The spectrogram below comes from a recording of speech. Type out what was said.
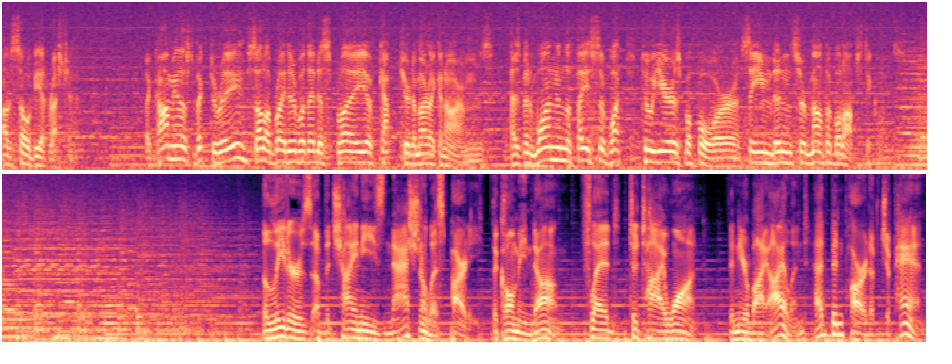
of Soviet Russia. The communist victory, celebrated with a display of captured American arms, has been won in the face of what two years before seemed insurmountable obstacles. The leaders of the Chinese Nationalist Party, the Kuomintang, fled to Taiwan. The nearby island had been part of Japan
